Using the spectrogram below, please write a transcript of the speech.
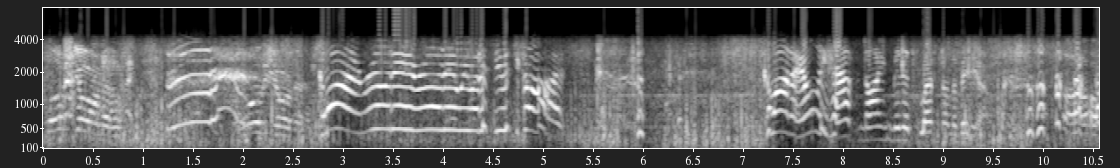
lot of yarn out. A lot of yarn out. Come on, Rudy, Rudy, we want to see what you got. Come on, I only have nine minutes left on the video. Oh.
